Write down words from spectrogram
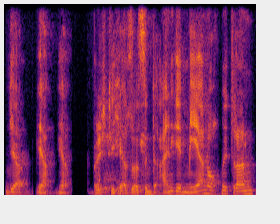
Ja, ja, ja, richtig. Also es sind einige mehr noch mit dran.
